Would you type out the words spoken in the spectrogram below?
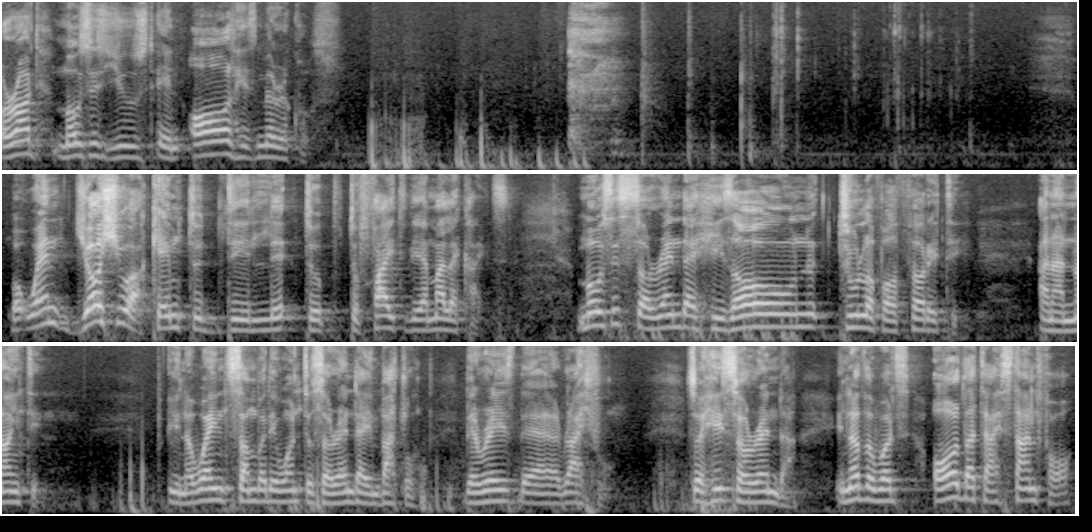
rod Moses used in all his miracles. But when Joshua came to, to, to fight the Amalekites, Moses surrendered his own tool of authority and anointing. You know, when somebody wants to surrender in battle, they raise their rifle. So he surrendered. In other words, all that I stand for,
